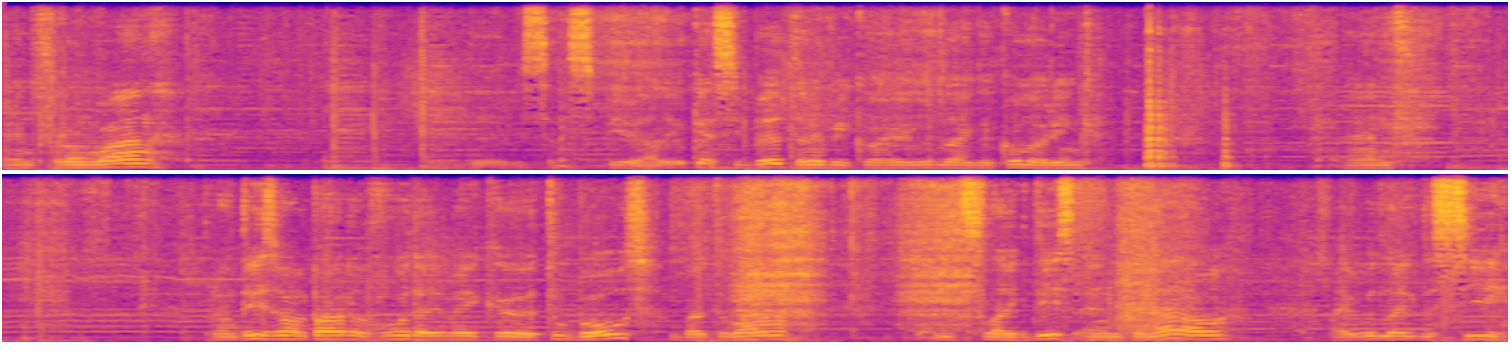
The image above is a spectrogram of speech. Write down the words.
and from one there is some spiral. You can see better because I would like the coloring. And from this one part of wood I make uh, two balls but one it's like this and now I would like to see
